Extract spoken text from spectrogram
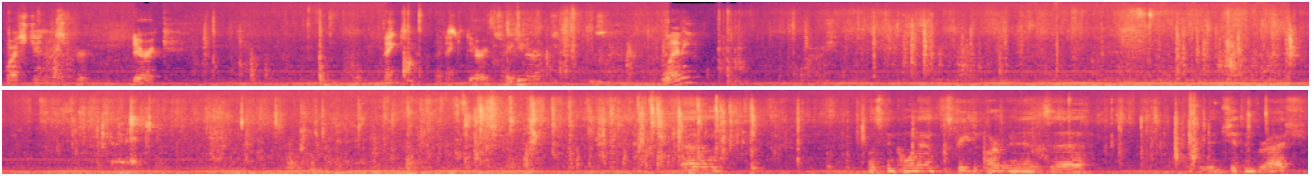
questions for Derek? Thank you. Thank you, Derek. Thank you. Derek. Lenny? Um, what's been going on at the street department is, uh, we've been chipping brush.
